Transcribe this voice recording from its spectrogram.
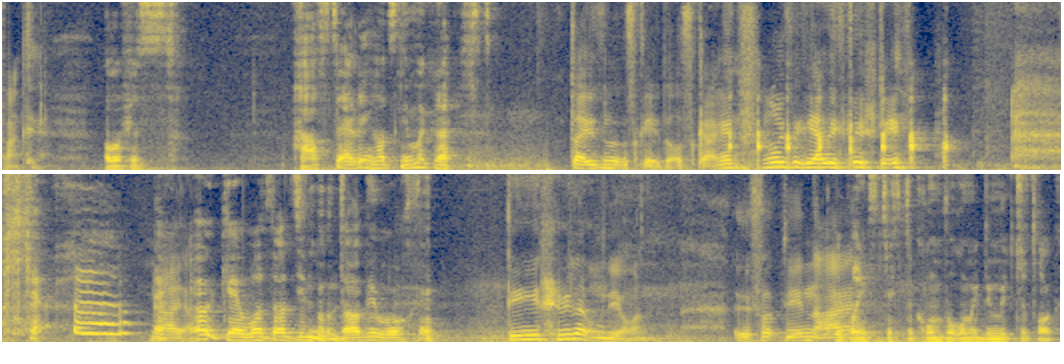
Danke. Aber fürs Haarstyling hat es nicht mehr gereicht. Da ist mir das Geld ausgegangen, muss ich ehrlich gestehen. Naja, Okay, was hat sie nun da die Woche? die Schülerunion. Es hat die nahe, Übrigens, das ist der Grund, warum ich die Mütze trage.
